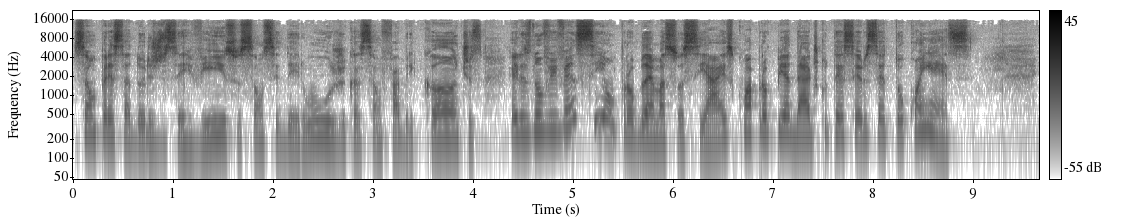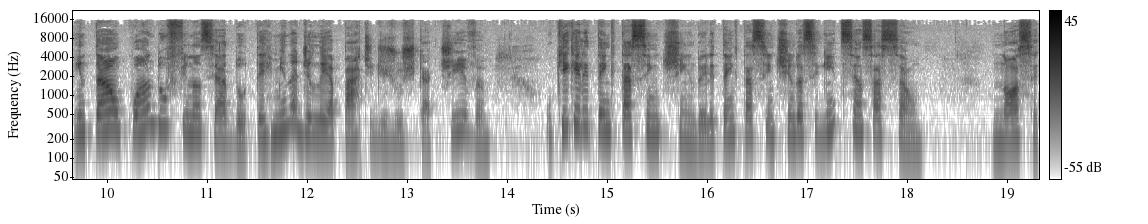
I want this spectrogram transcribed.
são prestadores de serviços, são siderúrgicas, são fabricantes, eles não vivenciam problemas sociais com a propriedade que o terceiro setor conhece. Então, quando o financiador termina de ler a parte de justificativa, o que, que ele tem que estar tá sentindo? Ele tem que estar tá sentindo a seguinte sensação: nossa,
